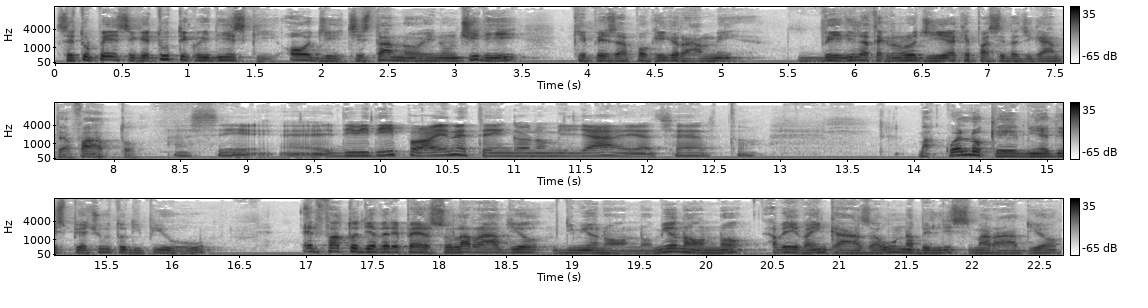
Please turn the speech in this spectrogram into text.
Se tu pensi che tutti quei dischi oggi ci stanno in un CD che pesa pochi grammi, vedi la tecnologia che Passi da Gigante ha fatto. Ah sì, eh, i DVD poi ne tengono migliaia, certo. Ma quello che mi è dispiaciuto di più è il fatto di avere perso la radio di mio nonno. Mio nonno aveva in casa una bellissima radio,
